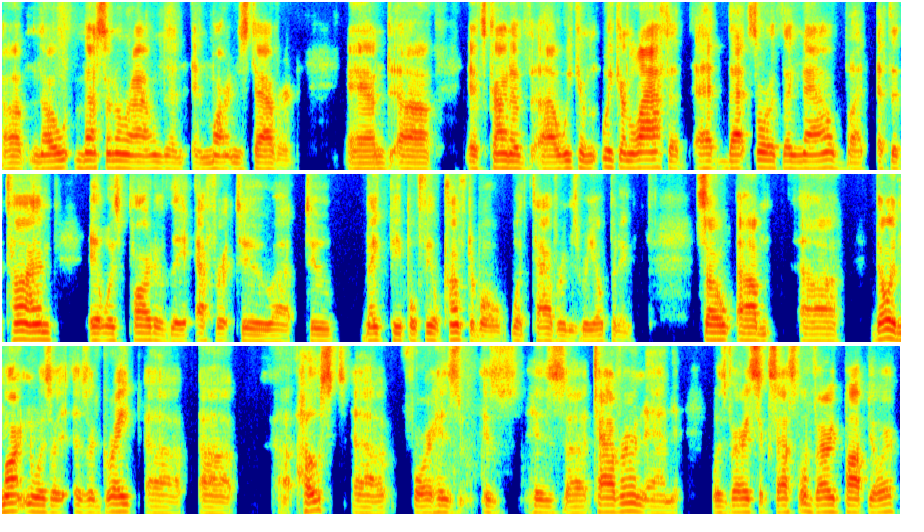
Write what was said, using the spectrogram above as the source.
uh, no messing around in, in Martin's Tavern. And uh, it's kind of, uh, we can we can laugh at, at that sort of thing now, but at the time, it was part of the effort to, uh, to make people feel comfortable with taverns reopening. So um, uh, Billy Martin was a, is a great uh, host for his, his, his tavern and was very successful, very popular.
